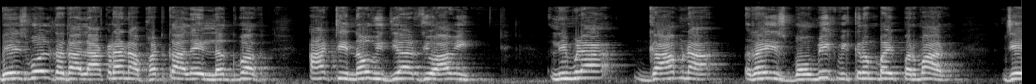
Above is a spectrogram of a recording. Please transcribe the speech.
બેઝબોલ તથા લાકડાના ફટકા લઈ લગભગ આઠથી નવ વિદ્યાર્થીઓ આવી. લીમડા ગામના રહીશ ભૌમિક વિક્રમભાઈ પરમાર, જે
